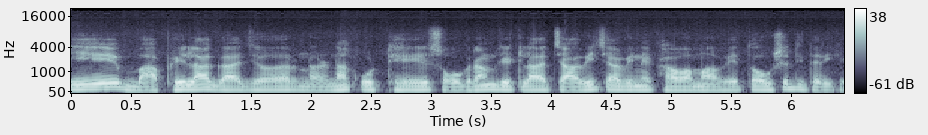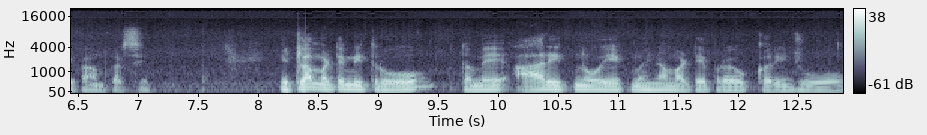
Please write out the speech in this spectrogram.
એ બાફેલા ગાજર નરણા કોઠે સો ગ્રામ જેટલા ચાવી ચાવીને ખાવામાં આવે તો ઔષધિ તરીકે કામ કરશે. એટલા માટે મિત્રો, તમે આ રીતનો એક મહિના માટે પ્રયોગ કરી જુઓ,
